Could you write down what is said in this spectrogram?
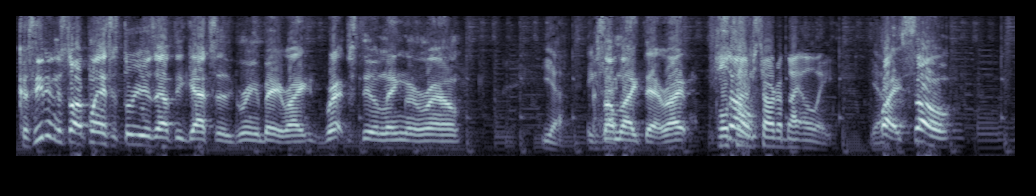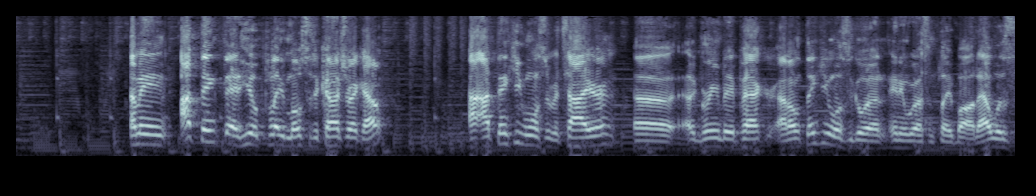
because he didn't start playing until three years after he got to Green Bay, right? Brett's still lingering around, Yeah, something like that, right? Full time So- starter by 08. Yeah. Right. So, I mean, I think that he'll play most of the contract out. I, I think he wants to retire uh, a Green Bay Packer. I don't think he wants to go anywhere else and play ball. That was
